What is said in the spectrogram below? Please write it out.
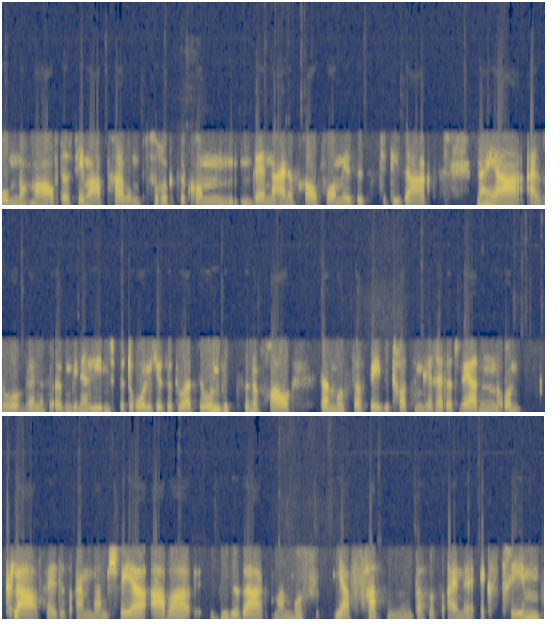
um nochmal auf das Thema Abtreibung zurückzukommen, wenn eine Frau vor mir sitzt, die sagt, na ja, also wenn es irgendwie eine lebensbedrohliche Situation gibt für eine Frau, dann muss das Baby trotzdem gerettet werden. Und Klar fällt es einem dann schwer, aber wie gesagt, man muss ja fassen, dass es eine extrem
